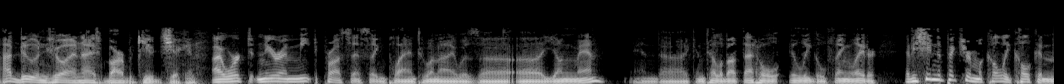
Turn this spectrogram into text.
I do enjoy a nice barbecued chicken. I worked near a meat processing plant when I was uh, a young man, and uh, I can tell about that whole illegal thing later. Have you seen the picture Macaulay Culkin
